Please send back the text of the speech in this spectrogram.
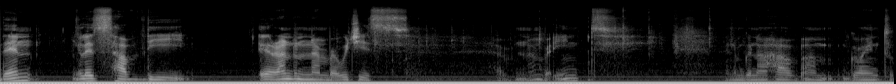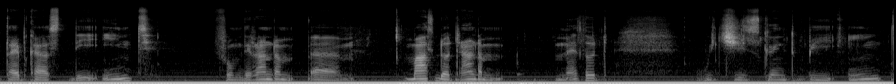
and then let's have the a random number which is number int and I'm gonna have I'm going to typecast the int from the random um, math.random method which is going to be int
